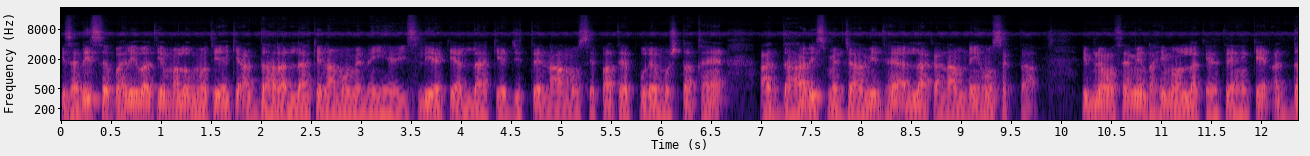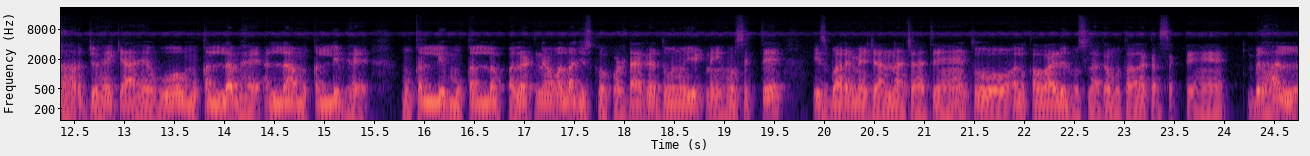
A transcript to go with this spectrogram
اس حدیث سے پہلی بات یہ معلوم ہوتی ہے کہ الدہر اللہ کے ناموں میں نہیں ہے، اس لیے کہ اللہ کے جتنے نام و صفات ہیں، پورے مشتق ہیں۔ الدہر اس میں جامد ہے، اللہ کا نام نہیں ہو سکتا۔ ابن عثیمین رحمہ اللہ کہتے ہیں کہ الدہر جو ہے کیا ہے؟ وہ مقلب ہے، اللہ مقلب ہے۔ مقلب مقلب پلٹنے والا جس کو پلٹا کر دونوں ایک نہیں ہو سکتے، اس بارے میں جاننا چاہتے ہیں تو القواعد المسلح کا مطالعہ کر سکتے ہیں۔ بہرحال،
